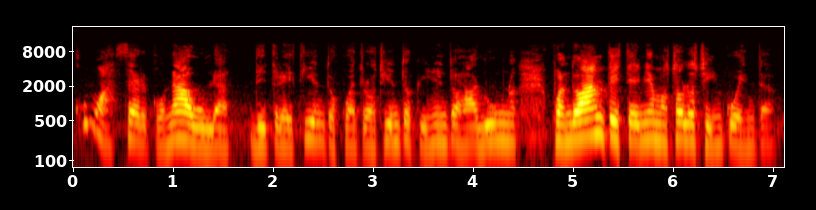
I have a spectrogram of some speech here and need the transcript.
¿Cómo hacer con aulas de 300, 400, 500 alumnos cuando antes teníamos solo 50?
